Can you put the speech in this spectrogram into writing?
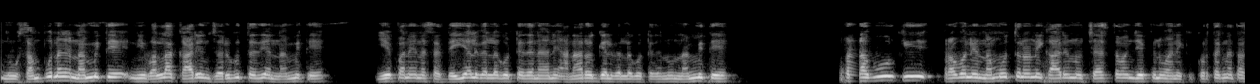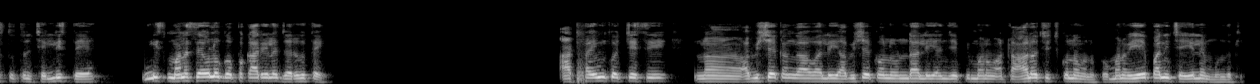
నువ్వు సంపూర్ణంగా నమ్మితే నీ వల్ల కార్యం జరుగుతుంది అని నమ్మితే ఏ పనైనా సరే దెయ్యాలు వెళ్ళగొట్టేదనా అని అనారోగ్యాలు వెళ్ళగొట్టేదని నువ్వు నమ్మితే ప్రభువుకి ప్రభు నేను నమ్ముతున్నాను ఈ కార్యం నువ్వు చేస్తావని చెప్పి నువ్వు ఆయనకి కృతజ్ఞతాస్థుతులు చెల్లిస్తే నీ మన సేవలో గొప్ప కార్యాలు జరుగుతాయి. ఆ టైంకి వచ్చేసి నా అభిషేకం కావాలి అభిషేకంలో ఉండాలి అని చెప్పి మనం అట్లా ఆలోచించుకున్నాం అనుకో మనం ఏ పని చేయలేం ముందుకి.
